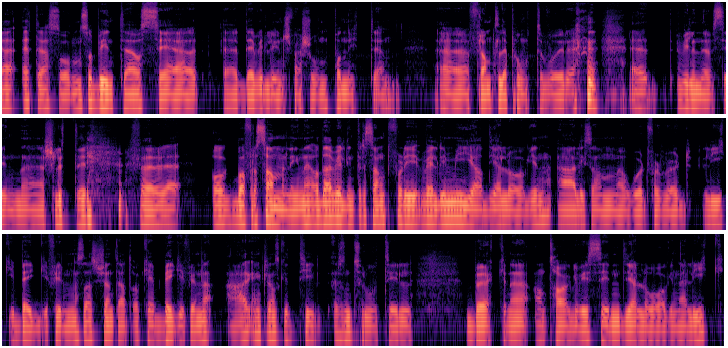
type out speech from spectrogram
jeg, etter jeg så den, så begynte jeg å se uh, David Lynch-versjonen på nytt igjen. Uh, Fram til det punktet hvor uh, Villeneuve sin slutter. For, og bare for å sammenligne, og det er veldig interessant, fordi veldig mye av dialogen er liksom word for word lik i begge filmene. Så da skjønte jeg at ok, begge filmene er egentlig ganske til, sånn tro til bøkene, antageligvis, siden dialogen er lik.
